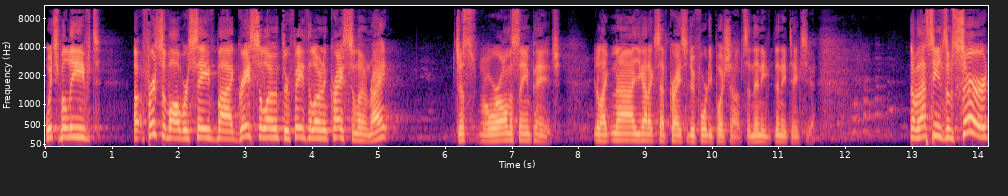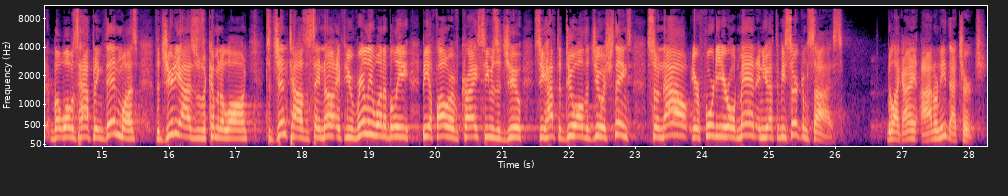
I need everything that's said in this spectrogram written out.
which believed uh, first of all, we're saved by grace alone, through faith alone, in Christ alone, right? Just, we're on the same page. You're like, nah, you gotta accept Christ and do 40 push-ups, and then he, then he takes you. No, but that seems absurd, but what was happening then was the Judaizers were coming along to Gentiles and saying, no, if you really want to believe, be a follower of Christ, he was a Jew, so you have to do all the Jewish things. So now you're a 40 year old man and you have to be circumcised. But like, I, I don't need that church.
